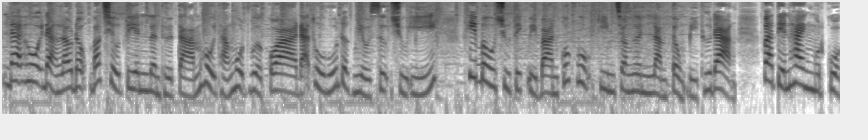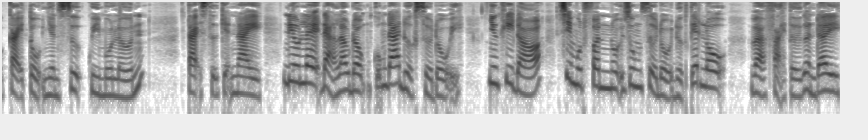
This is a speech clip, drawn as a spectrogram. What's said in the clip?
Đại hội Đảng Lao động Bắc Triều Tiên lần thứ 8 hồi tháng 1 vừa qua đã thu hút được nhiều sự chú ý khi bầu Chủ tịch Ủy ban Quốc vụ Kim Jong-un làm Tổng bí thư đảng và tiến hành một cuộc cải tổ nhân sự quy mô lớn Tại sự kiện này, điều lệ Đảng Lao động cũng đã được sửa đổi, nhưng khi đó chỉ một phần nội dung sửa đổi được tiết lộ và phải tới gần đây,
